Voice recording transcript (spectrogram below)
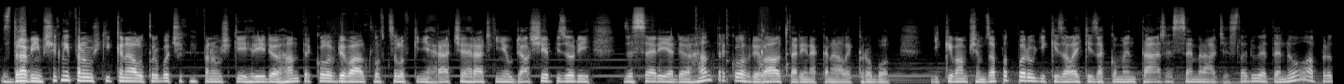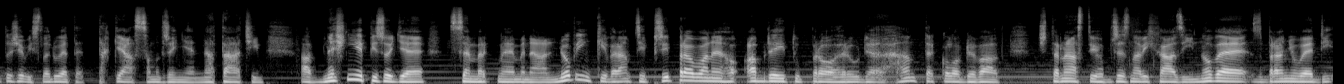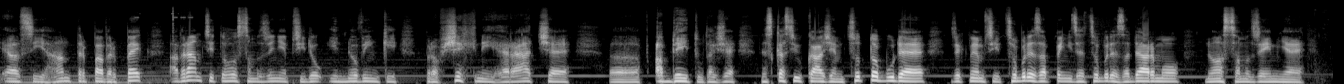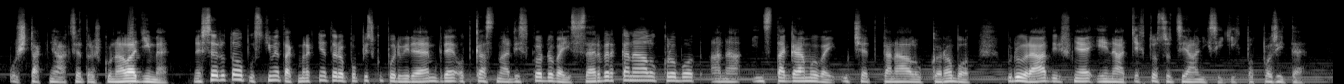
Zdravím všechny fanoušky kanálu Krobo, všechny fanoušky hry The Hunter Call of the Wild, lovcelovkyně hráče, hráčkyně u další epizody ze série The Hunter Call of the Wild tady na kanále Krobot. Díky vám všem za podporu, díky za lajky, za komentáře, jsem rád, že sledujete, no a protože vy sledujete, tak já samozřejmě natáčím. A v dnešní epizodě se mrkneme na novinky v rámci připravovaného updateu pro hru The Hunter Call of the Wild. 14. března vychází nové zbraňové DLC Hunter Power Pack a v rámci toho samozřejmě přijdou i novinky pro všechny hráče eh, v updateu. Takže dneska si ukážeme, co to bude, řekneme si, co bude za peníze, co bude zadarmo, no a samozřejmě už tak nějak se trošku naladíme. Než se do toho pustíme, tak mrkněte do popisku pod videem, kde je odkaz na Discordový server kanálu Krobot a na Instagramový účet kanálu Krobot. Budu rád, když mě i na těchto sociálních sítích podpoříte.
